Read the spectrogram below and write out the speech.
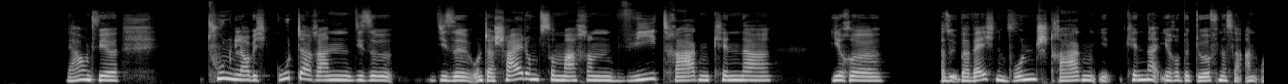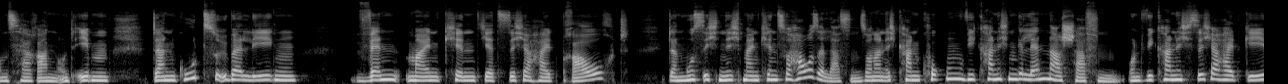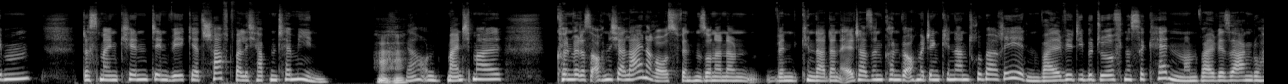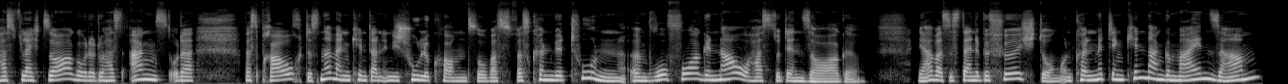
Ja, und wir tun, glaube ich, gut daran, diese, diese Unterscheidung zu machen, wie tragen Kinder ihre, also über welchen Wunsch tragen Kinder ihre Bedürfnisse an uns heran und eben dann gut zu überlegen, wenn mein Kind jetzt Sicherheit braucht, dann muss ich nicht mein Kind zu Hause lassen, sondern ich kann gucken, wie kann ich ein Geländer schaffen und wie kann ich Sicherheit geben, dass mein Kind den Weg jetzt schafft, weil ich habe einen Termin. Mhm. Ja, und manchmal können wir das auch nicht alleine rausfinden, sondern dann, wenn die Kinder dann älter sind, können wir auch mit den Kindern drüber reden, weil wir die Bedürfnisse kennen und weil wir sagen, du hast vielleicht Sorge oder du hast Angst oder was braucht es, ne, wenn ein Kind dann in die Schule kommt, so was, was können wir tun? Ähm, wovor genau hast du denn Sorge? Ja, was ist deine Befürchtung? Und können mit den Kindern gemeinsam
